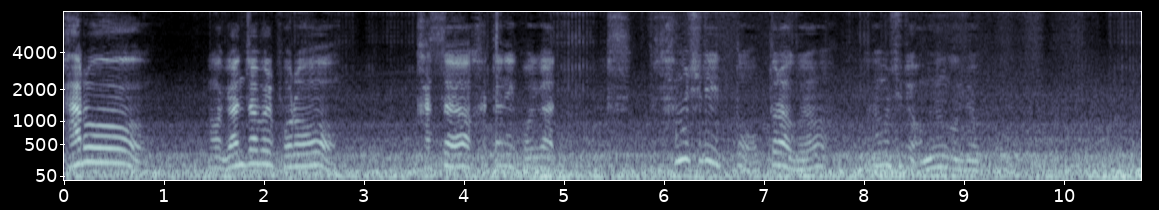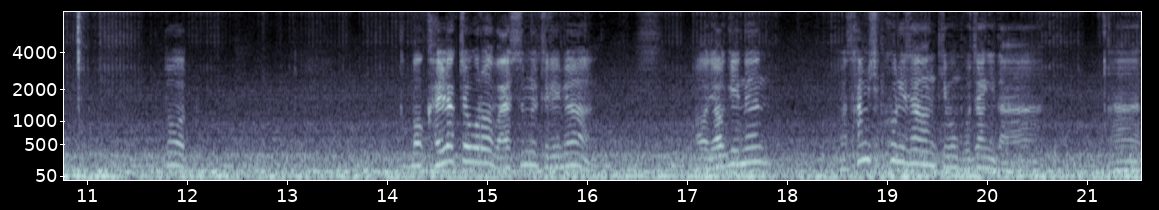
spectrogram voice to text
바로 어, 면접을 보러 갔어요 갔더니 거기가 사무실이 또 없더라고요 사무실이 없는 거죠 또 뭐 간략적으로 말씀을 드리면 어, 여기는 30콜 이상은 기본 보장이다. 아,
